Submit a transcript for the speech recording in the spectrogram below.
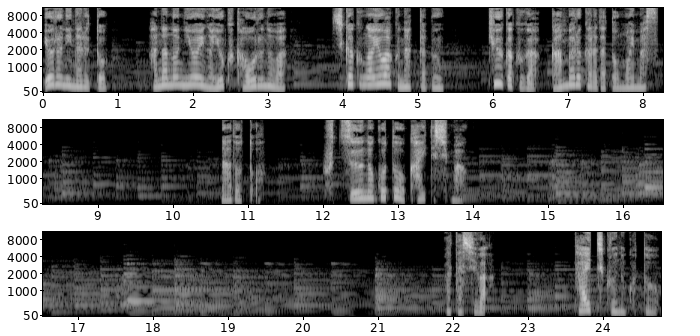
夜になると花の匂いがよく香るのは視覚が弱くなった分、嗅覚が頑張るからだと思います。などと、普通のことを書いてしまう。私は太一くんのことを好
